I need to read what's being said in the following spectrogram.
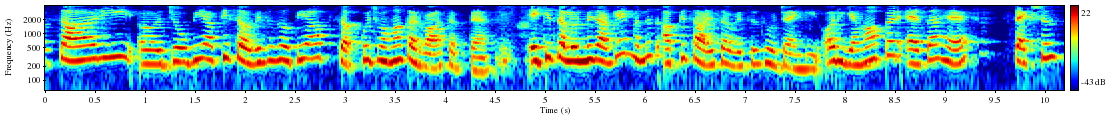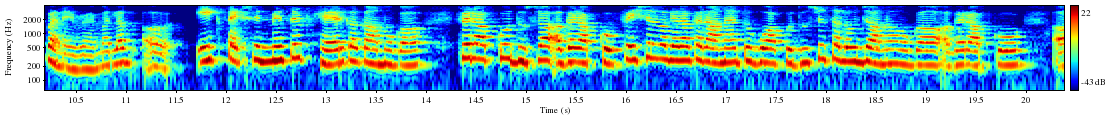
सारी जो भी आपकी सर्विसेज़ होती है, आप सब कुछ वहाँ करवा सकते हैं। एक ही सलोन में जाके मतलब आपकी सारी सर्विसेज़ हो जाएँगी। और यहाँ पर ऐसा है सेक्शंस बने हुए हैं। मतलब एक सेक्शन में सिर्फ़ हेयर का काम होगा। फिर आपको दूसरा अगर आपको फेशियल वगैरह कराना है तो वो आपको दूसरे सलोन जाना होगा। अगर आपको आ,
